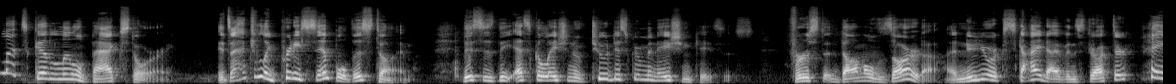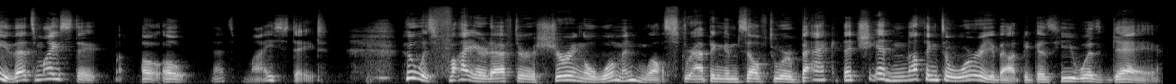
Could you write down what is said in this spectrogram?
let's get a little backstory. It's actually pretty simple this time. This is the escalation of two discrimination cases. First, Donald Zarda, a New York skydive instructor, hey that's my state, oh oh, that's my state, who was fired after assuring a woman while strapping himself to her back that she had nothing to worry about because he was gay.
